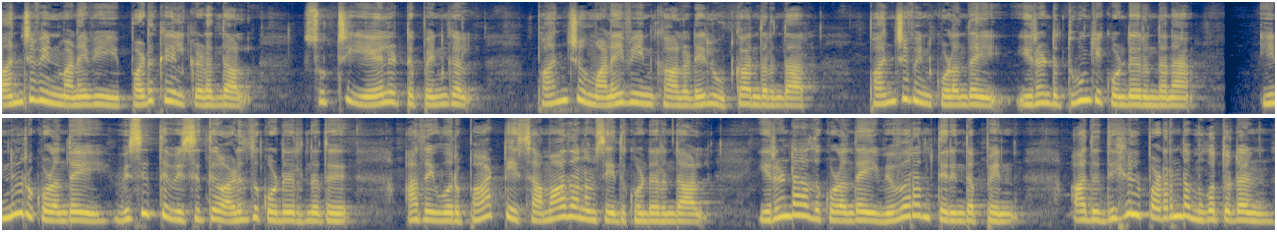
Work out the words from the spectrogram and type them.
பஞ்சுவின் மனைவி படுக்கையில் கிடந்தாள். சுற்றி ஏழெட்டு பெண்கள். பஞ்சு மனைவியின் காலடியில் உட்கார்ந்திருந்தார். பஞ்சுவின் குழந்தை இரண்டு தூங்கி கொண்டிருந்தன. இன்னொரு குழந்தை விசித்து விசித்து அழுது கொண்டிருந்தது. அதை ஒரு பாட்டி சமாதானம் செய்து கொண்டிருந்தாள். இரண்டாவது குழந்தை விவரம் தெரிந்த பெண் அது திகில் படர்ந்த முகத்துடன்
